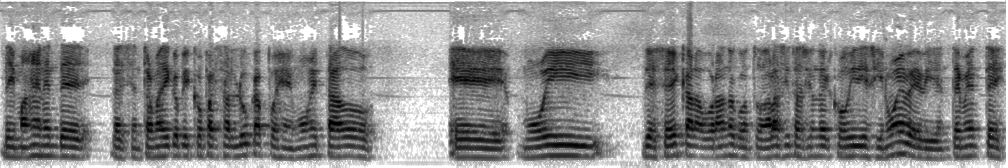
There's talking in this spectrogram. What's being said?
de imágenes del Centro Médico Episcopal San Lucas pues hemos estado muy de cerca elaborando con toda la situación del COVID-19, evidentemente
